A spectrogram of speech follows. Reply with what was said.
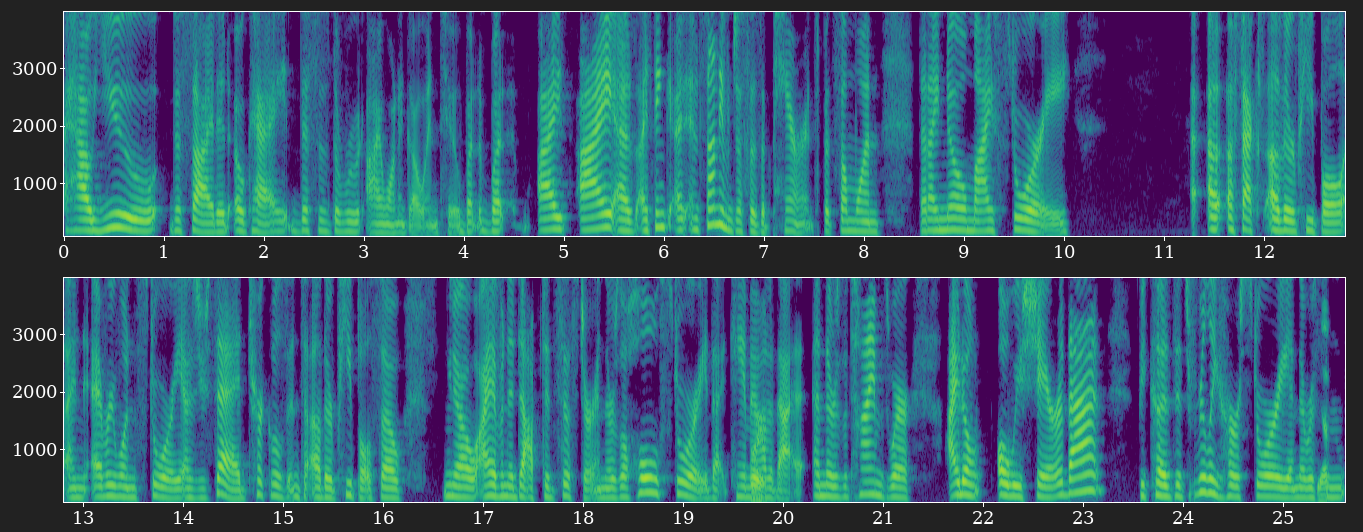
how you decided okay this is the route i want to go into but but i i as i think and it's not even just as a parent but someone that i know my story affects other people and everyone's story as you said trickles into other people so you know i have an adopted sister and there's a whole story that came sure. out of that and there's the times where i don't always share that because it's really her story and there was yep. some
